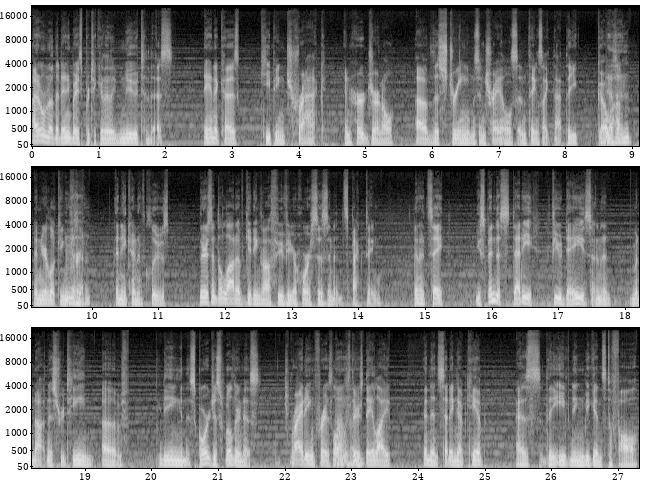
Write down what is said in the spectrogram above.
I don't know that anybody's particularly new to this. Annika is keeping track in her journal of the streams and trails and things like that that you go up and you're looking for Mhm. any kind of clues. There isn't a lot of getting off of your horses and inspecting. And I'd say you spend a steady few days in a monotonous routine of being in this gorgeous wilderness, riding for as long as there's daylight, and then setting up camp as the evening begins to fall,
